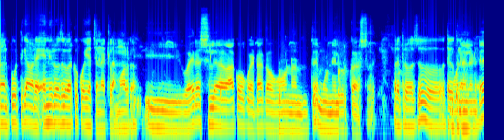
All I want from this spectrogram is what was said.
మరి పూర్తిగా మరి ఎన్ని రోజుల వరకు కొయ్యొచ్చండి ఎట్లా మామూలుగా? ఈ వైరస్ ఆక ఒక అటాక్ అవ్వకుండా అంటే మూడు నెలల వరకు వస్తుంది ప్రతిరోజు అంటే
